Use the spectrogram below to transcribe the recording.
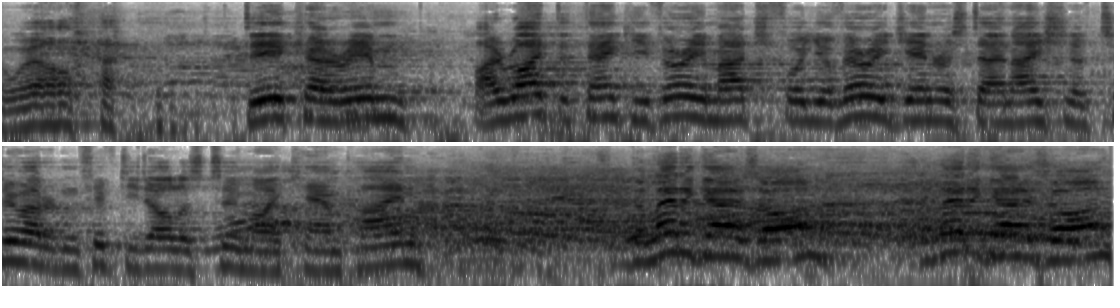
Well, Dear Karim, I write to thank you very much for your very generous donation of $250 to my campaign. The letter goes on. The letter goes on.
